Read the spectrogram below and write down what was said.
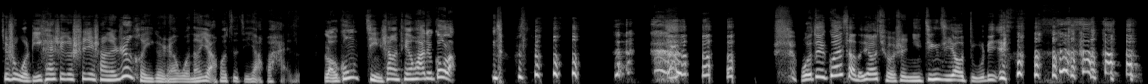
就是我离开这个世界上的任何一个人，我能养活自己，养活孩子，老公锦上添花就够了。我对关嫂的要求是你经济要独立，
